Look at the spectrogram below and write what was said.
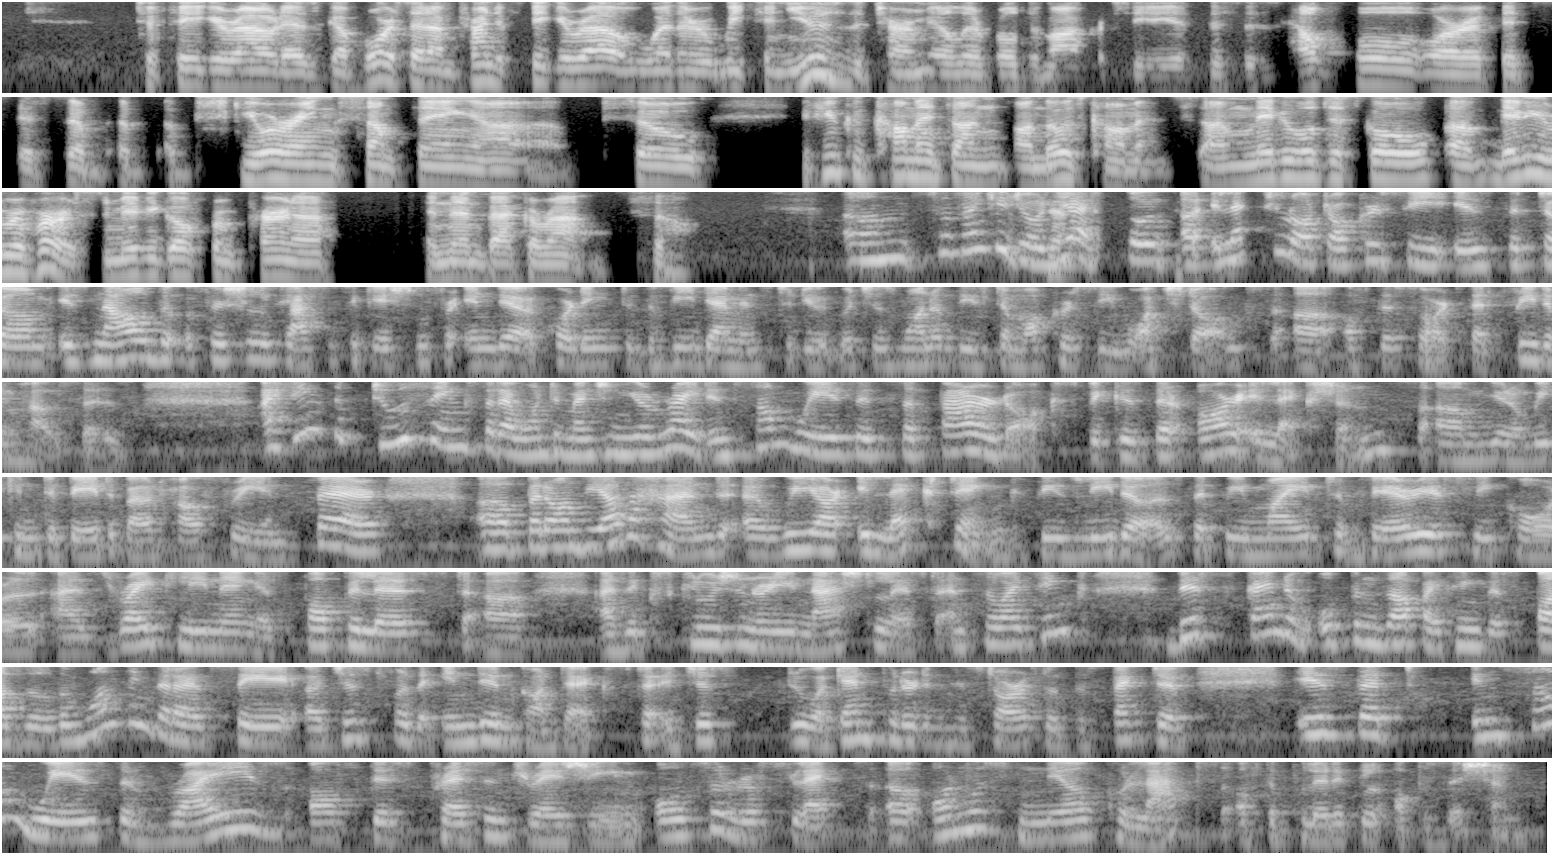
to figure out, as Gabor said, I'm trying to figure out whether we can use the term illiberal democracy, if this is helpful or if it's it's obscuring something. Uh, so, if you could comment on on those comments, um, maybe we'll just go uh, maybe reverse and maybe go from Prerna and then back around. So. Um, so thank you, Joel. Yeah. Yes, so uh, electoral autocracy is the term, is now the official classification for India according to the V-Dem Institute, which is one of these democracy watchdogs uh, of the sort that Freedom House is. I think the two things that I want to mention, you're right. In some ways, it's a paradox because there are elections. Um, you know, we can debate about how free and fair. Uh, but on the other hand, uh, we are electing these leaders that we might variously call as right leaning, as populist, uh, as exclusionary nationalist. And so I think this kind of opens up, I think, this puzzle. The one thing that I'll say, uh, just for the Indian context, uh, just to again put it in historical perspective, is that in some ways, the rise of this present regime also reflects a almost near collapse of the political opposition.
